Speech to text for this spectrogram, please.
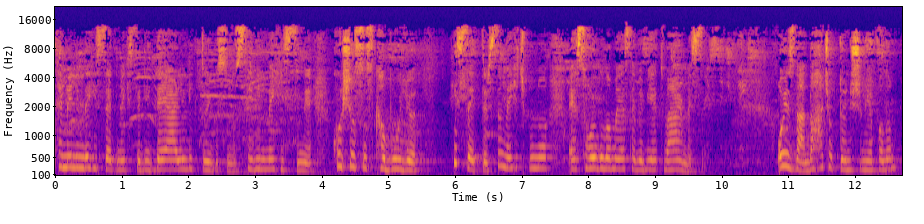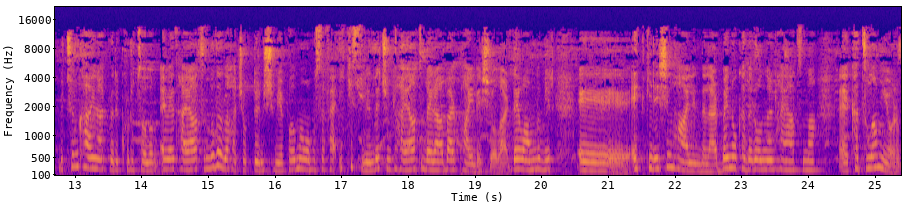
temelinde hissetmek istediği değerlilik duygusunu, sevilme hissini, koşulsuz kabulü hissettirsin ve hiç bunu e, sorgulamaya sebebiyet vermesin. O yüzden daha çok dönüşüm yapalım. Bütün kaynakları kurutalım. Evet hayatında da daha çok dönüşüm yapalım ama bu sefer ikisinin de çünkü hayatı beraber paylaşıyorlar. Devamlı bir e, etkileşim halindeler. Ben o kadar onların hayatına e, katılamıyorum.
